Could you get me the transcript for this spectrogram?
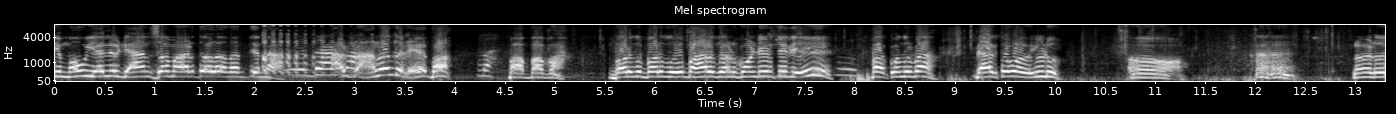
ನಿಮ್ಮ ಅವ್ವ ಎಲ್ಲಿ ಡ್ಯಾನ್ಸ್ ಮಾಡ್ತಾಳ ಅಂತಿನ ಅಷ್ಟು ಬಾ. ಬಾ. ಬಾ ಬಾ ಬರ್ದು ಬರ್ದು ಭಾಳ ದಣ್ಕೊಂಡಿರ್ತಿದಿ. ಬಾ ಕುಂದ್ರ ಬಾ. ಬ್ಯಾಗ್ ತಗೋ ಇಡು. ಹ್ಞೂ ನೋಡು.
